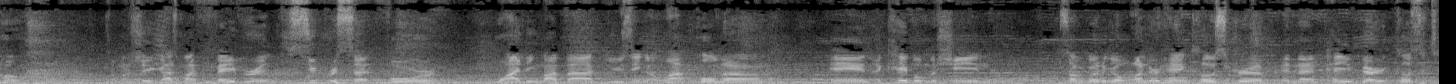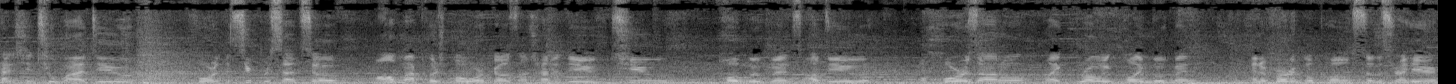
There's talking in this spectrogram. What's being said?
Oh. I'm gonna show you guys my favorite superset for widening my back using a lat pull down and a cable machine. So I'm gonna go underhand close grip and then pay very close attention to what I do for the superset. So all of my push-pull workouts, I'll try to do two pull movements. I'll do a horizontal, like rowing pulling movement, and a vertical pull. So this right here,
